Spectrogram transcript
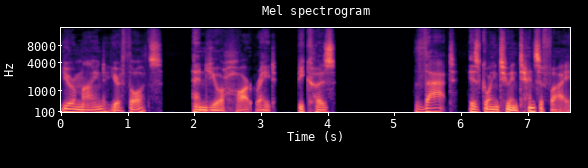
your mind, your thoughts, and your heart rate because that is going to intensify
